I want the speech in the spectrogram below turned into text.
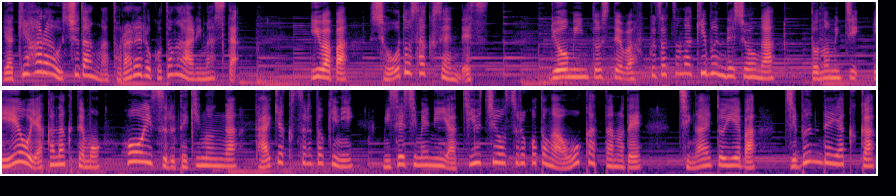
焼き払う手段が取られることがありました。いわば焦土作戦です。領民としては複雑な気分でしょうがどのみち家を焼かなくても包囲する敵軍が退却する時に見せしめに焼き討ちをすることが多かったので違いといえば自分で焼くか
